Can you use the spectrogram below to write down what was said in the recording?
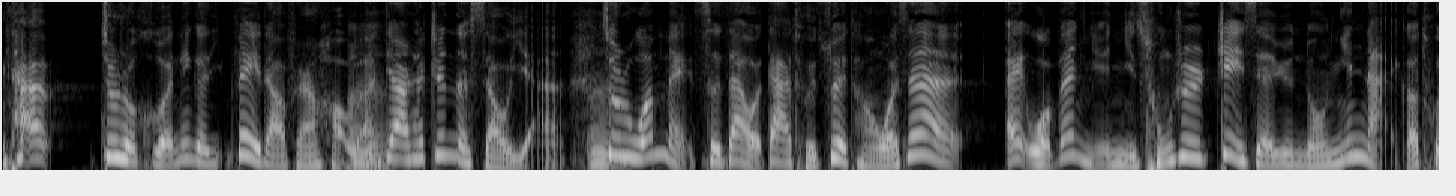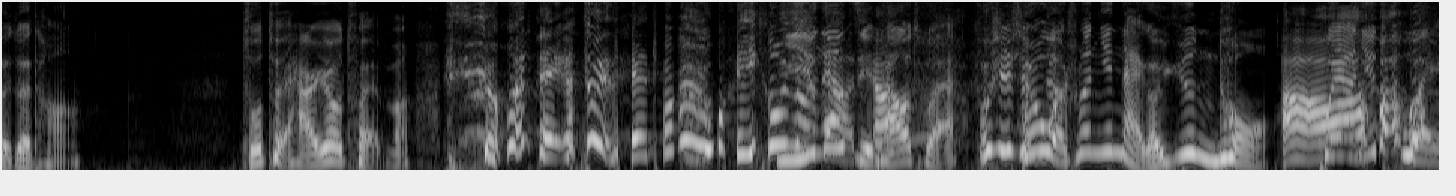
它。就是和那个味道非常好闻。第二，它真的消炎。就是我每次在我大腿最疼，我现在哎，我问你，你从事这些运动，你哪个腿最疼？左腿还是右腿吗？我哪个腿最疼？我一共一共几条腿？不是，不是我说你哪个运动会让你腿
